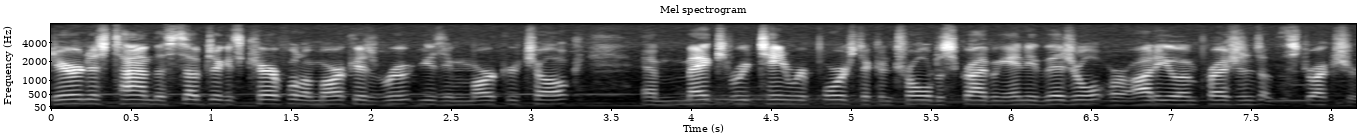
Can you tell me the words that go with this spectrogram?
During this time the subject is careful to mark his route using marker chalk, and makes routine reports to Control describing any visual or audio impressions of the structure.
